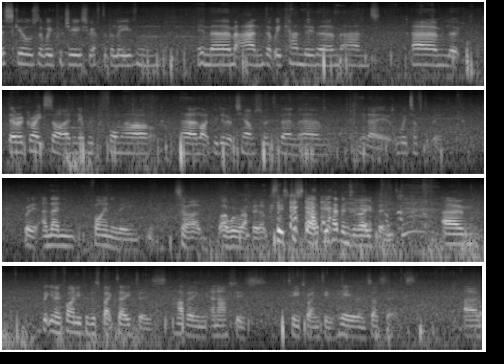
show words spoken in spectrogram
the skills that we produce, we have to believe in, in them and that we can do them. And um, look, they're a great side, and if we perform how uh, like we did at Chelmsford, then um, you know we're tough to beat. Brilliant. And then finally, so I, I will wrap it up because it's just started. the heavens have opened. Um, but you know, finally for the spectators, having an Ashes T20 here in Sussex, um,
